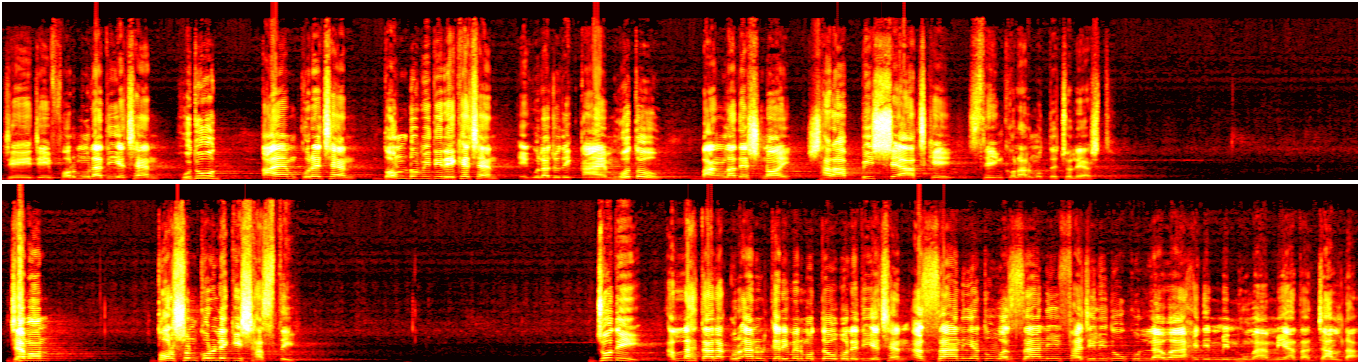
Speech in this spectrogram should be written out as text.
যে যে ফর্মুলা দিয়েছেন, হুদুদ কায়েম করেছেন, দণ্ডবিধি রেখেছেন, এগুলা যদি কায়েম হতো, বাংলাদেশ নয়, সারা বিশ্বে আজকে শৃঙ্খলার মধ্যে চলে আসত। যেমন, দর্শন করলে কি শাস্তি? যদি আল্লাহ তাআলা কুরআনুল করিমের মধ্যেও বলে দিয়েছেন, আজ্জানিয়াতু ওয়াজ্জানি ফাজিলিদু কুল্লা ওয়াহিদিন মিনহুমা মিয়াতা জালদা।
